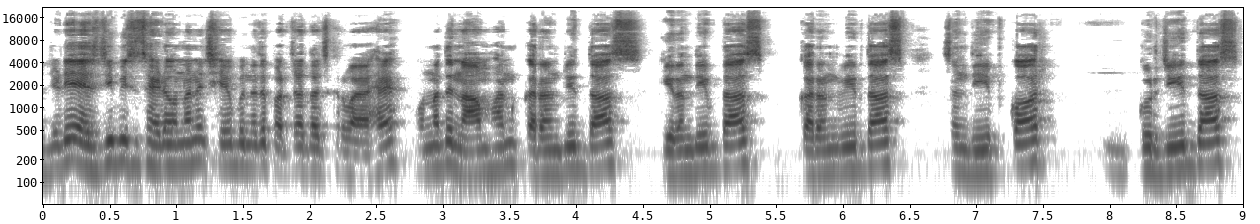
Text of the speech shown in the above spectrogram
ਜਿਹੜੇ ਐਸਜੀਪੀਸੀ ਸਾਈਡ ਆ ਉਹਨਾਂ ਨੇ 6 ਬੰਦੇ ਤੇ ਪਰਚਾ ਦਰਜ ਕਰਵਾਇਆ ਹੈ। ਉਹਨਾਂ ਦੇ ਨਾਮ ਹਨ ਕਰਮਜੀਤ ਦਾਸ ਕਿਰਨਦੀਪ ਦਾਸ ਕਰਨਵੀਰ ਦਾਸ, ਸੰਦੀਪ ਕੌਰ, ਗੁਰਜੀਤ ਦਾਸ,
